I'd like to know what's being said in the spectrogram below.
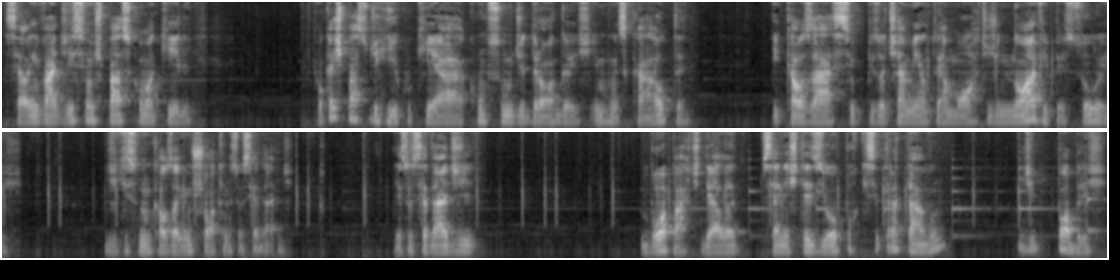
se ela invadisse um espaço como aquele qualquer espaço de rico que há consumo de drogas e música alta e causasse o pisoteamento e a morte de nove pessoas, de que isso não causaria um choque na sociedade. E a sociedade, boa parte dela se anestesiou porque se tratavam de pobres.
